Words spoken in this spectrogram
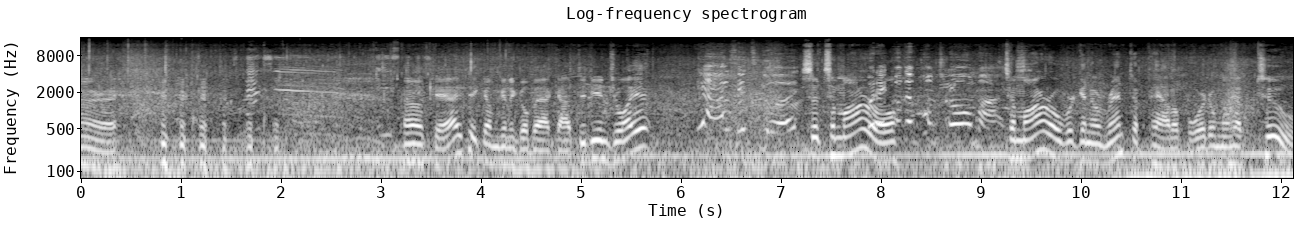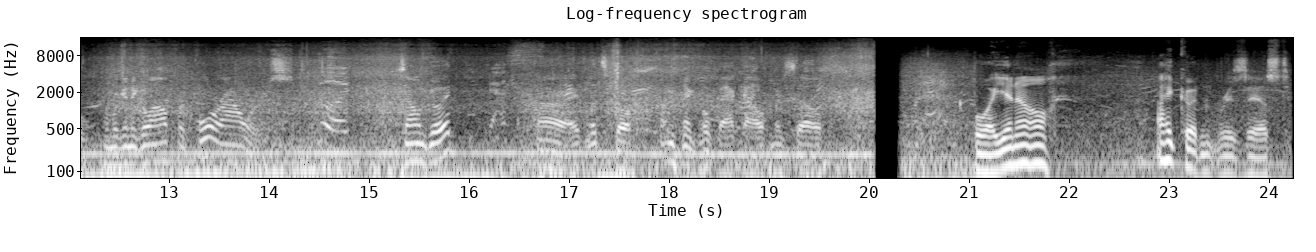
All right. okay. I think I'm gonna go back out. Did you enjoy it? Yes, it's good. So tomorrow. Tomorrow we're gonna rent a paddleboard and we'll have two, and we're gonna go out for four hours. Good. Sound good? All right, let's go. I'm gonna go back out myself. Boy, you know, I couldn't resist.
